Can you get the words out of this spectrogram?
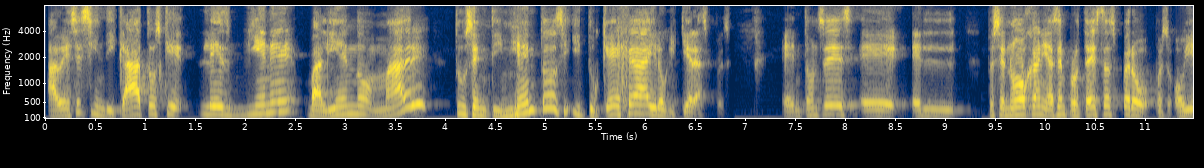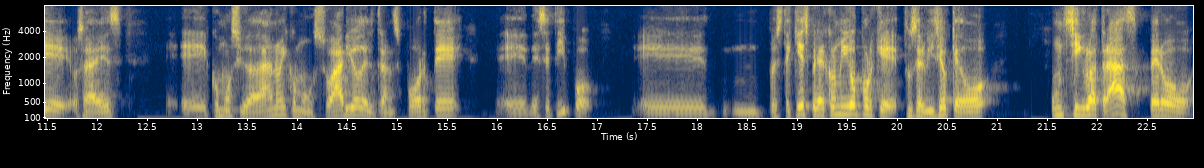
a veces sindicatos que les viene valiendo madre tus sentimientos y tu queja y lo que quieras, pues. Entonces, eh, el, pues se enojan y hacen protestas, pero pues oye, o sea, es, eh, como ciudadano y como usuario del transporte eh, de ese tipo. Eh, pues te quieres pelear conmigo porque tu servicio quedó un siglo atrás, pero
